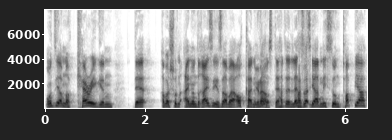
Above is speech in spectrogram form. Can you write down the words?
und sie haben noch Kerrigan, der aber schon 31 ist, aber auch keine Genau. Plus. Der hatte Pass letztes auf. Jahr nicht so ein Top-Jahr,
